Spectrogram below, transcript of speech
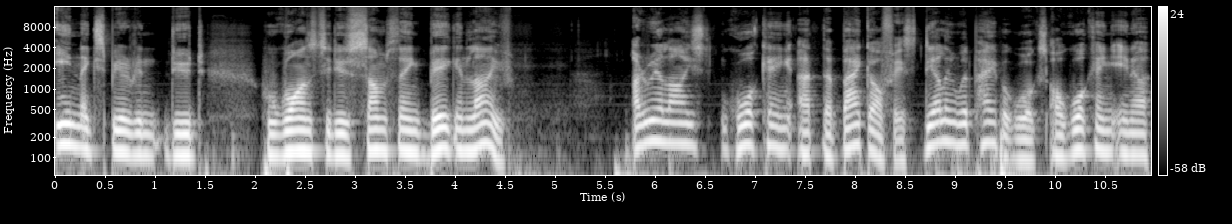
inexperienced dude who wants to do something big in life. I realized working at the back office, dealing with paperwork, or working in a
